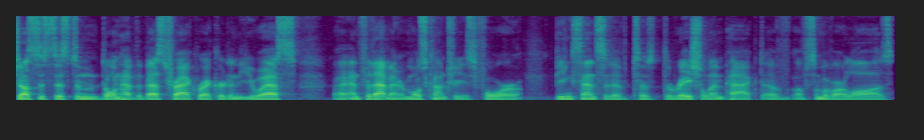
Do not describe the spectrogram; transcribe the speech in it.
justice system don't have the best track record in the US, uh, and for that matter, most countries, for being sensitive to the racial impact of, of some of our laws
